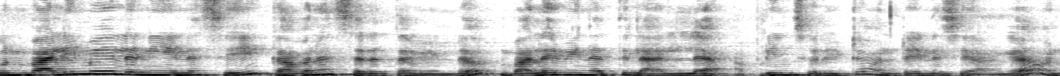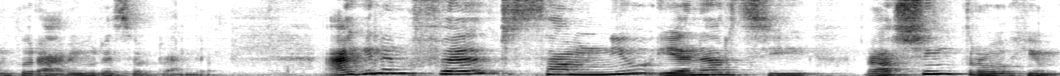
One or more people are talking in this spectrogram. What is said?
உன் வலிமையில் நீ என்ன செய்? கவனம் செலுத்த வேண்டும். பலவீனத்தில் அல்ல. அப்படின்னு சொல்லிட்டு அவன்கிட்ட என்ன செய்கிறாங்க அவனுக்கு ஒரு அறிவுரை சொல்கிறாங்க Akilan felt some new energy rushing through him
